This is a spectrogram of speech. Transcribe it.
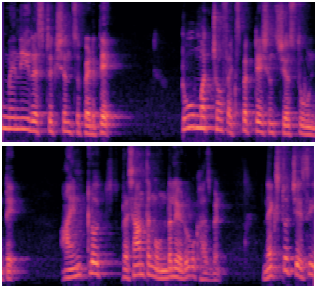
మెనీ రెస్ట్రిక్షన్స్ పెడితే టూ మచ్ ఆఫ్ ఎక్స్పెక్టేషన్స్ చేస్తూ ఉంటే ఆ ఇంట్లో ప్రశాంతంగా ఉండలేడు ఒక హస్బెండ్ నెక్స్ట్ వచ్చేసి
